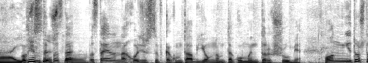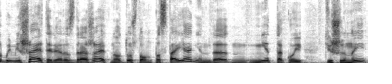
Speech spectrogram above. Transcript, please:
А, В общем, ты что- постоянно находишься в каком-то объемном таком интершуме. Он не то чтобы мешает или раздражает, но то, что он постоянен, да, нет такой тишины,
